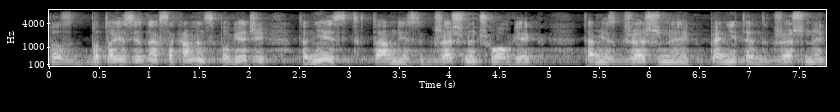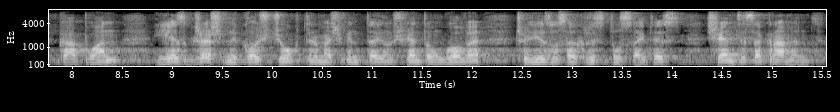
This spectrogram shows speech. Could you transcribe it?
Bo, bo to jest jednak sakrament spowiedzi, to nie jest, tam jest grzeszny człowiek, tam jest grzeszny penitent, grzeszny kapłan jest grzeszny Kościół, który ma świętą głowę, czyli Jezusa Chrystusa. I to jest święty sakrament,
